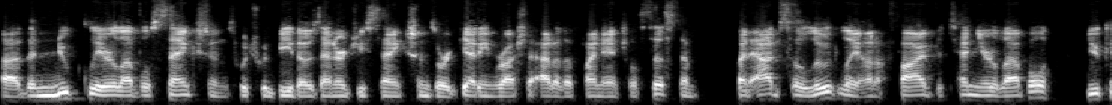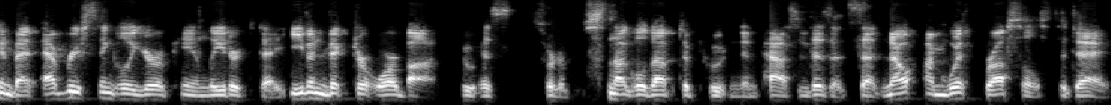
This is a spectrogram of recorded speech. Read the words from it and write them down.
uh, the nuclear level sanctions, which would be those energy sanctions or getting Russia out of the financial system. But absolutely, on a five to 10 year level, you can bet every single European leader today, even Viktor Orban, who has sort of snuggled up to Putin in past visits, said, No, I'm with Brussels today.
